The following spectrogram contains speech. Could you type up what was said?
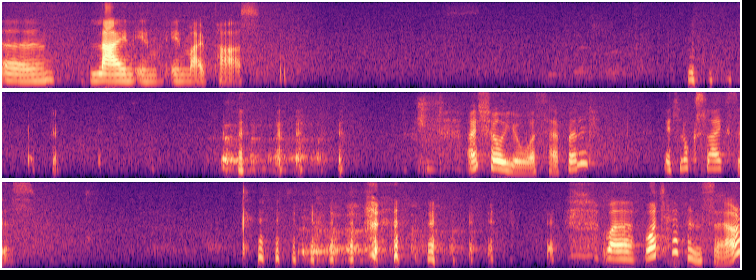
uh, line in, in my path? I show you what's happened. It looks like this. well, what happens there?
